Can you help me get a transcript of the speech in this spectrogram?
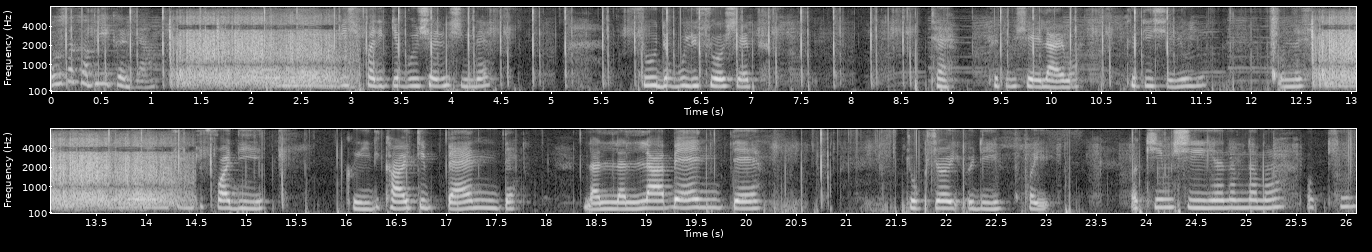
Yoksa kapıyı kıracağım. Biz Fadik'le buluşalım şimdi. Şurada buluşuyoruz hep. Te. Kötü bir şeyler var. Kötü hissediyorum. Bunu çünkü Fadi. Kredi kartı bende. La la la bende. Çok güzel ödeyeyim. Hayır. Bakayım şey yanımda mı? Bakayım.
